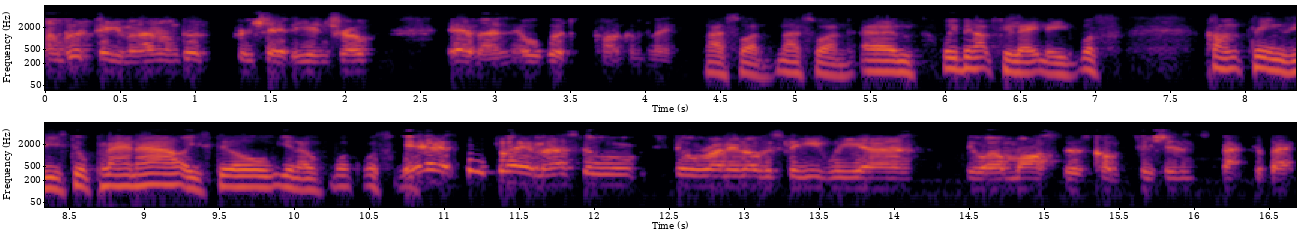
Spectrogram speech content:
I'm good, P, man. I'm good. Appreciate the intro. Yeah, man. All good. Can't complain. Nice one. Nice one. Um, what have you been up to lately? What's kind of things? Are you still playing out? Are you still, you know, what, what's, what's... Yeah, still playing, man. Still, still running. Obviously, we uh, do our Masters competitions, back-to-back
